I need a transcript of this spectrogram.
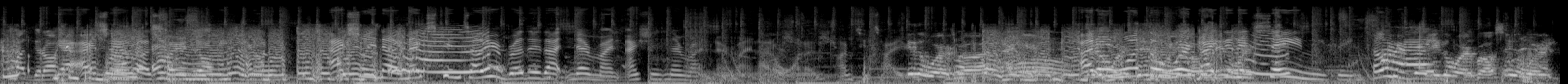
I'm get off. Yeah, actually, I'm not starting no beef no. Actually, no, Mexican, tell your brother that. Never mind. Actually, never mind. Never mind. I'm too Say tired. the word, bro. I don't want the word. I didn't say anything. Tell your Say the brother. word, bro. Say the word.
